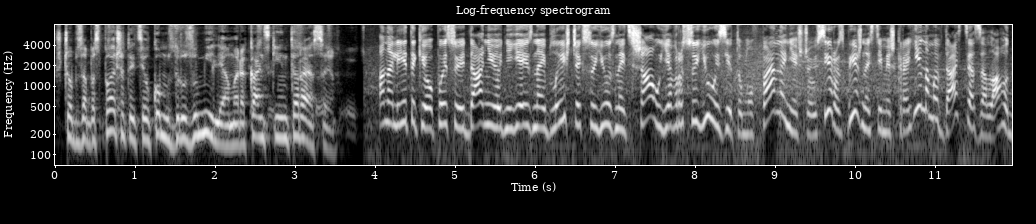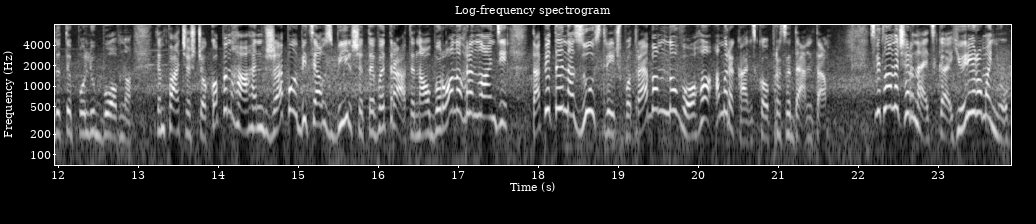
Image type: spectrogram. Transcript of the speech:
щоб забезпечити цілком зрозумілі американські інтереси. Аналітики описують Данію однією з найближчих союзниць США у Євросоюзі, тому впевнені, що усі розбіжності між країнами вдасться залагодити полюбовно. Тим паче, що Копенгаген вже пообіцяв збільшити витрати на оборону Гренландії та піти на зустріч потребам нового американського президента. Світлана Чернецька, Юрій Романюк.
